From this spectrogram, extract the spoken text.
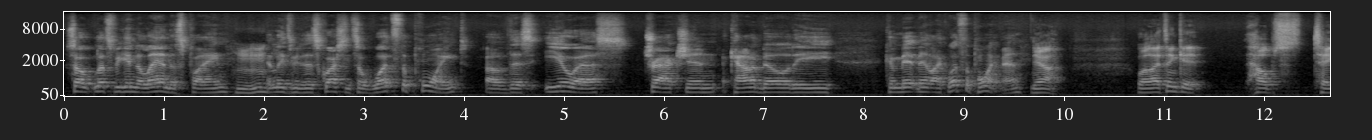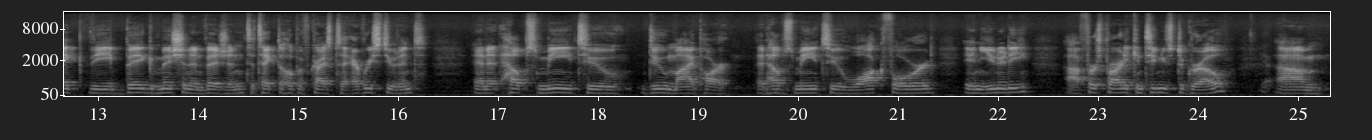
So let's begin to land this plane. Mhm. It leads me to this question. So, what's the point of this EOS traction, accountability, commitment? Like, what's the point, man? Yeah. Well, I think it helps take the big mission and vision to take the hope of Christ to every student, and it helps me to do my part. It helps me to walk forward in unity. Uh, First Priority continues to grow. Um,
